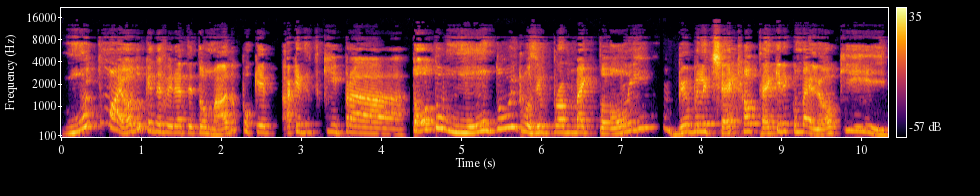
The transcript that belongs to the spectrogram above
muito maior do que deveria ter tomado, porque acredito que para todo mundo, inclusive o próprio Mike Tomlin, Bill Belichick é o técnico melhor que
